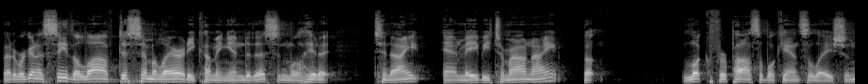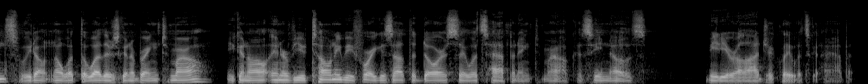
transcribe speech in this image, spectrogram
but we're going to see the law of dissimilarity coming into this, and we'll hit it tonight and maybe tomorrow night, but look for possible cancellations. We don't know what the weather's going to bring tomorrow. You can all interview Tony before he gets out the door, say what's happening tomorrow, because he knows meteorologically what's going to happen.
